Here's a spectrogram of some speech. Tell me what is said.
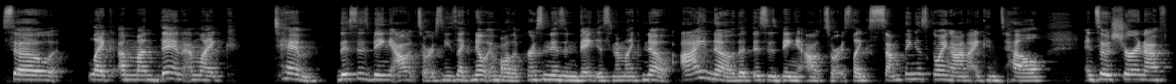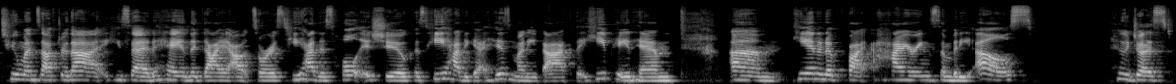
So, like a month in, I'm like, Tim, this is being outsourced. And he's like, no, Inbal, the person is in Vegas. And I'm like, no, I know that this is being outsourced. Like something is going on. I can tell. And so, sure enough, two months after that, he said, hey, the guy outsourced. He had this whole issue because he had to get his money back that he paid him. Um, he ended up fi- hiring somebody else who just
